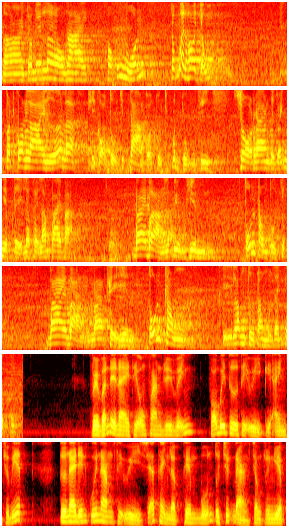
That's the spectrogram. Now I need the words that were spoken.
à, cho nên là họ ngại họ không muốn chống phải họ chống mặt còn lại nữa là khi có tổ chức đảng, có tổ chức quân chúng thì rõ ràng cái doanh nghiệp đấy là phải làm bài bản. Bài bản là biểu hiện tôn trọng tổ chức. Bài bản là thể hiện tôn trọng cái lòng tự trọng của doanh nghiệp. Về vấn đề này thì ông Phan Duy Vĩnh, Phó Bí thư thị ủy Kỳ Anh cho biết, từ nay đến cuối năm thị ủy sẽ thành lập thêm 4 tổ chức đảng trong doanh nghiệp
